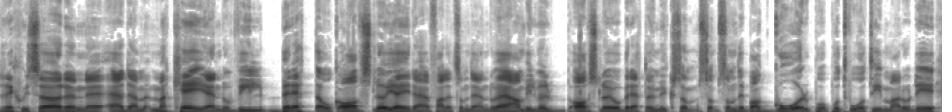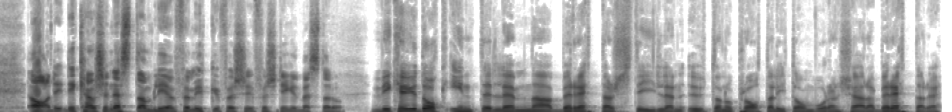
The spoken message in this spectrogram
regissören eh, Adam McKay ändå vill berätta och avslöja i det här fallet som det ändå är. Han vill väl avslöja och berätta hur mycket som, som, som det bara går på, på två timmar och det, ja, det, det kanske nästan blev för mycket för, för sitt eget bästa då. Vi kan ju dock inte lämna berättarstilen utan att prata lite om våran kära berättare.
